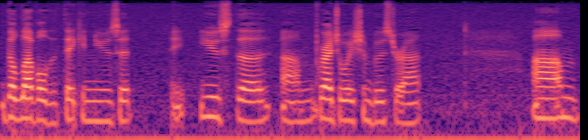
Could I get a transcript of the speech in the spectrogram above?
the level that they can use it use the um, graduation booster at. Um,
